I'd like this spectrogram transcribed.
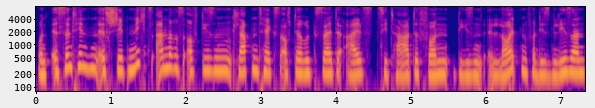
Und es sind hinten, es steht nichts anderes auf diesem Klappentext auf der Rückseite als Zitate von diesen Leuten, von diesen Lesern.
